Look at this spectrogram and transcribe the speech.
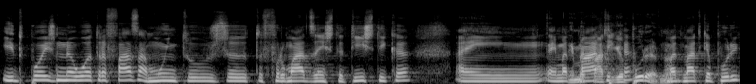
e depois na outra fase há muitos eh, formados em estatística, em, em matemática, em matemática pura, não? É? matemática pura,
